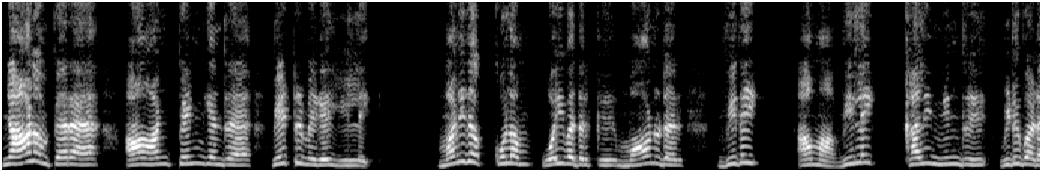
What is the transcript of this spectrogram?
ஞானம் பெற ஆண் பெண் என்ற வேற்றுமைகள் இல்லை. மனித குலம் ஓய்வதற்கு மானுடர் விதை ஆமா விலை களி நின்று விடுபட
